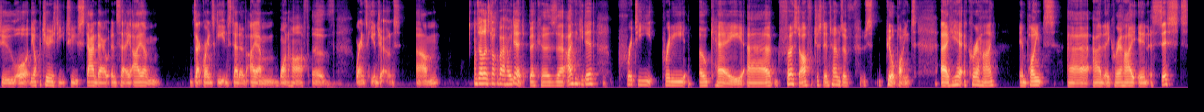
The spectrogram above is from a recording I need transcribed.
to, or the opportunity to stand out and say, I am Zach Werenski instead of I am one half of Werenski and Jones. Um, and so let's talk about how he did because uh, I think he did pretty pretty okay. Uh, first off, just in terms of pure points, uh, he hit a career high in points uh, and a career high in assists.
